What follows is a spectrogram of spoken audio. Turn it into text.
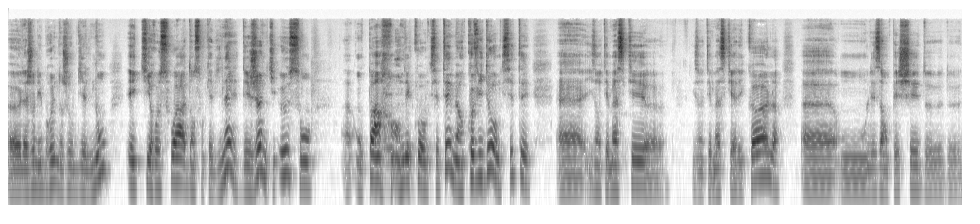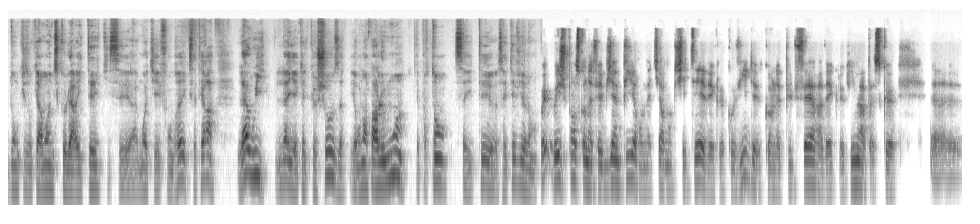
euh, la jolie brune, dont j'ai oublié le nom, et qui reçoit dans son cabinet des jeunes qui, eux, sont ont pas en éco-anxiété, mais en covido-anxiété. ils ont été masqués ils ont été masqués à l'école, euh, on les a empêchés de, Donc ils ont carrément une scolarité qui s'est à moitié effondrée, etc. Là, oui, là, il y a quelque chose, et on en parle moins. Et pourtant, ça a été, euh, ça a été violent. Oui, oui je pense qu'on a fait bien pire en matière d'anxiété avec le Covid qu'on a pu le faire avec le climat, parce que euh,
